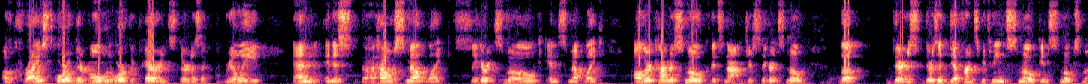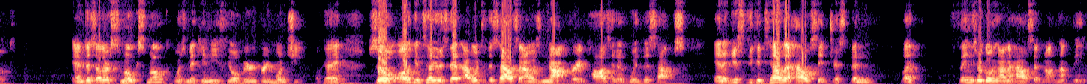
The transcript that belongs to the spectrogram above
of Christ or of their own or of their parents. They're just like really, and it just the house smelled like cigarette smoke and smelled like other kind of smoke that's not just cigarette smoke. Look, there's there's a difference between smoke and smoke smoke. And this other smoke smoke was making me feel very, very munchy. Okay? So all I can tell you is that I went to this house and I was not very positive with this house. And it just you could tell the house had just been like things were going on in the house that not not be.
